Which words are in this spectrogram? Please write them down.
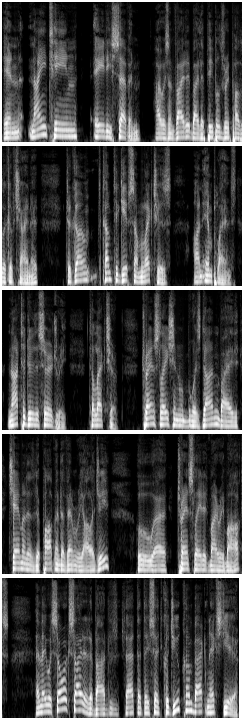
In 1987, I was invited by the People's Republic of China to come come to give some lectures on implants, not to do the surgery, to lecture. Translation was done by chairman of the Department of Embryology, who uh, translated my remarks. And they were so excited about that that they said, could you come back next year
